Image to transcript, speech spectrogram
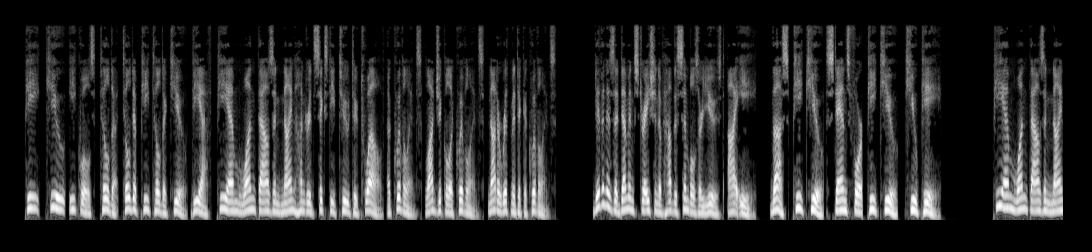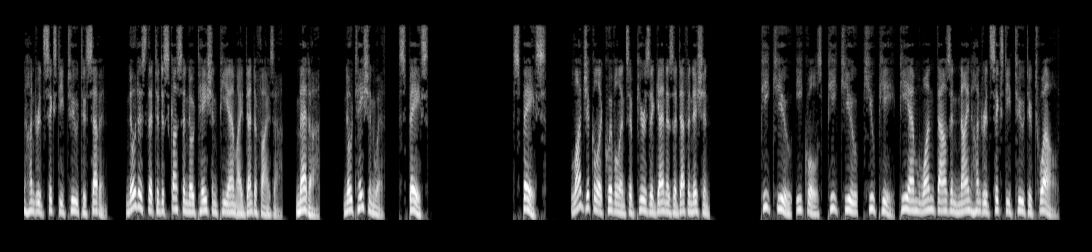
p q equals tilde tilde p tilde q df pm 1962 to 12 equivalence logical equivalence not arithmetic equivalence Given as a demonstration of how the symbols are used, i.e. Thus PQ stands for PQ, QP. PM 1962-7. Notice that to discuss a notation PM identifies a meta notation with space space. Logical equivalence appears again as a definition PQ equals PQ QP PM 1962 to 12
